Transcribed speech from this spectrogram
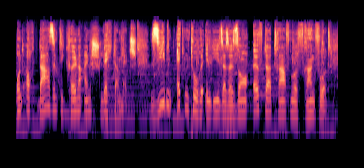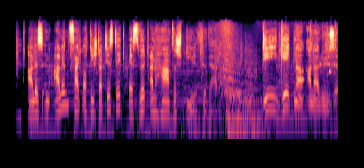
Und auch da sind die Kölner ein schlechter Match. Sieben Eckentore in dieser Saison, öfter traf nur Frankfurt. Alles in allem zeigt auch die Statistik, es wird ein hartes Spiel für Werder. Die Gegneranalyse.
